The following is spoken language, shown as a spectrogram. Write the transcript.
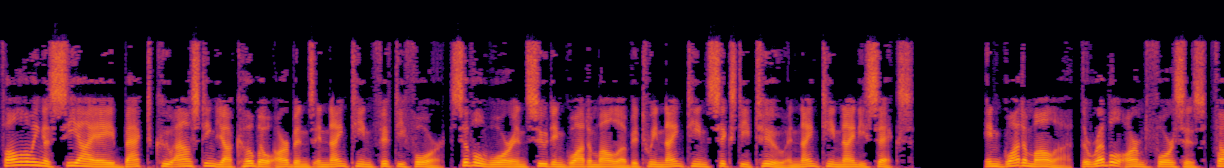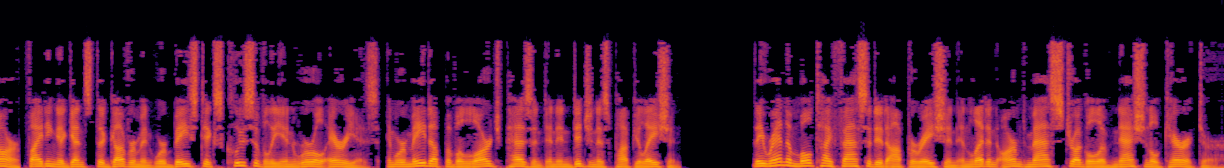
Following a CIA-backed coup ousting Jacobo Arbenz in 1954, civil war ensued in Guatemala between 1962 and 1996. In Guatemala, the rebel armed forces FAR fighting against the government were based exclusively in rural areas, and were made up of a large peasant and indigenous population. They ran a multifaceted operation and led an armed mass struggle of national character.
